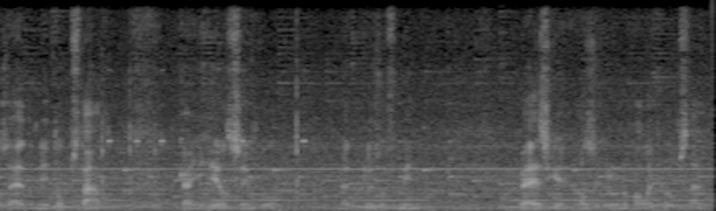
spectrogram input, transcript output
Als hij er niet op staat, kan je heel simpel met plus of min wijzigen als de groene balk erop staat.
